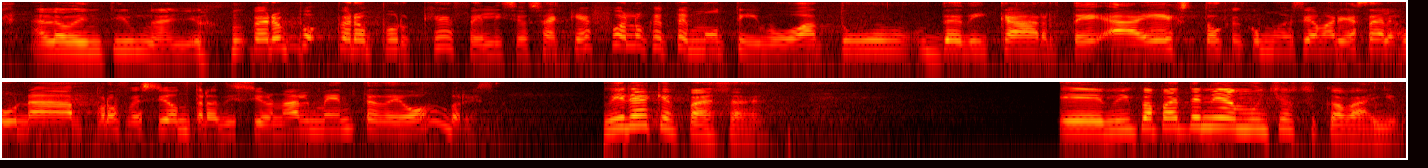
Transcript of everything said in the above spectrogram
A los 21 años. pero, pero ¿por qué, Felicia? O sea, ¿qué fue lo que te motivó a tú dedicarte a esto que, como decía María Cela, es una profesión tradicionalmente de hombres? Mira qué pasa. Eh, mi papá tenía muchos caballos.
